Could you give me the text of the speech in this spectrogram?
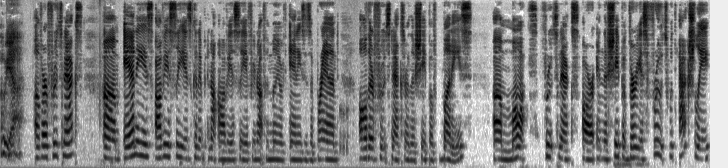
Oh yeah. of our fruit snacks. Um, Annie's obviously is going to not obviously if you're not familiar with Annie's as a brand, all their fruit snacks are in the shape of bunnies. Um, Mott's fruit snacks are in the shape of various fruits with actually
